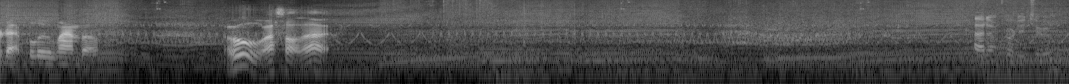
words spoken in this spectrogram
I'm that blue Lambo. Oh, I saw that. Adam 42.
